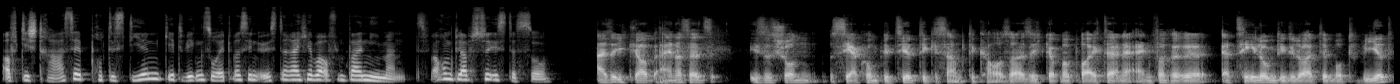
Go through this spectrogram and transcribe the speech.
auf die Straße protestieren geht wegen so etwas in Österreich aber offenbar niemand. Warum glaubst du, ist das so? Also ich glaube, einerseits ist es schon sehr kompliziert, die gesamte Causa. Also ich glaube, man bräuchte eine einfachere Erzählung, die die Leute motiviert,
